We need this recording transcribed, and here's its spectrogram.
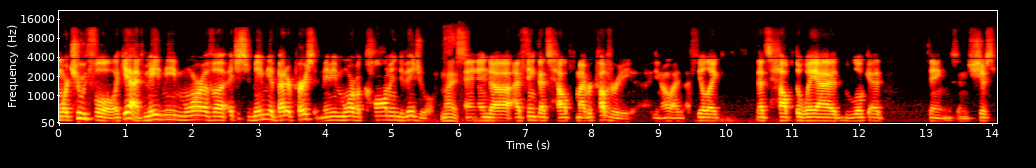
more truthful. Like, yeah, it's made me more of a. It just made me a better person. Made me more of a calm individual. Nice. And uh, I think that's helped my recovery. You know, I, I feel like that's helped the way I look at things and shifts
